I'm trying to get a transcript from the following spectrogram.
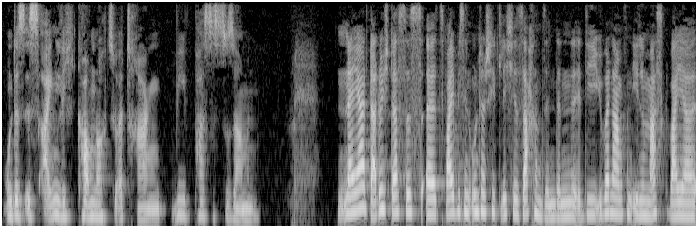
und das ist eigentlich kaum noch zu ertragen. Wie passt es zusammen? Naja, dadurch, dass es äh, zwei bisschen unterschiedliche Sachen sind. Denn die Übernahme von Elon Musk war ja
